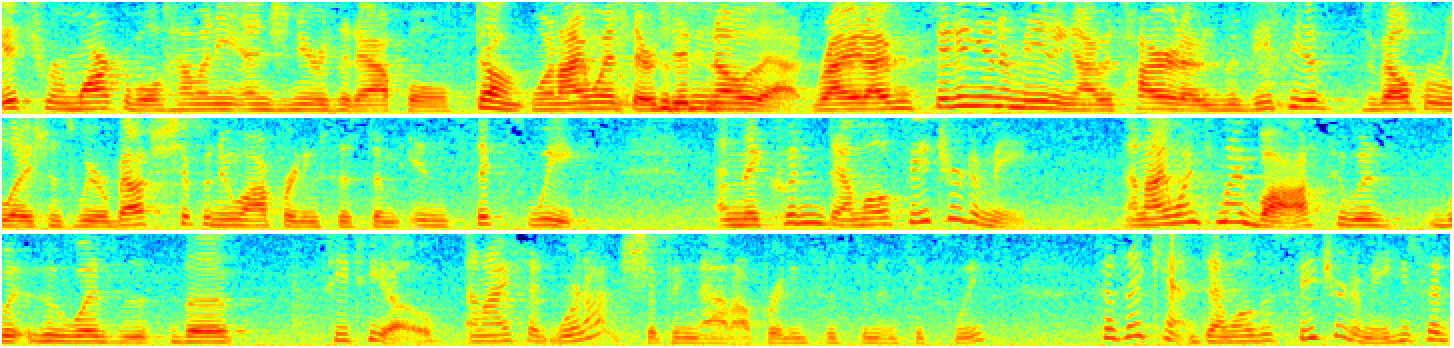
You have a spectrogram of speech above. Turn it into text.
It's remarkable how many engineers at Apple Don't. when I went there didn't know that, right? I'm sitting in a meeting, I was hired, I was the VP of developer relations. We were about to ship a new operating system in 6 weeks and they couldn't demo a feature to me. And I went to my boss who was who was the, the CTO and I said, "We're not shipping that operating system in 6 weeks." because they can't demo this feature to me. He said,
